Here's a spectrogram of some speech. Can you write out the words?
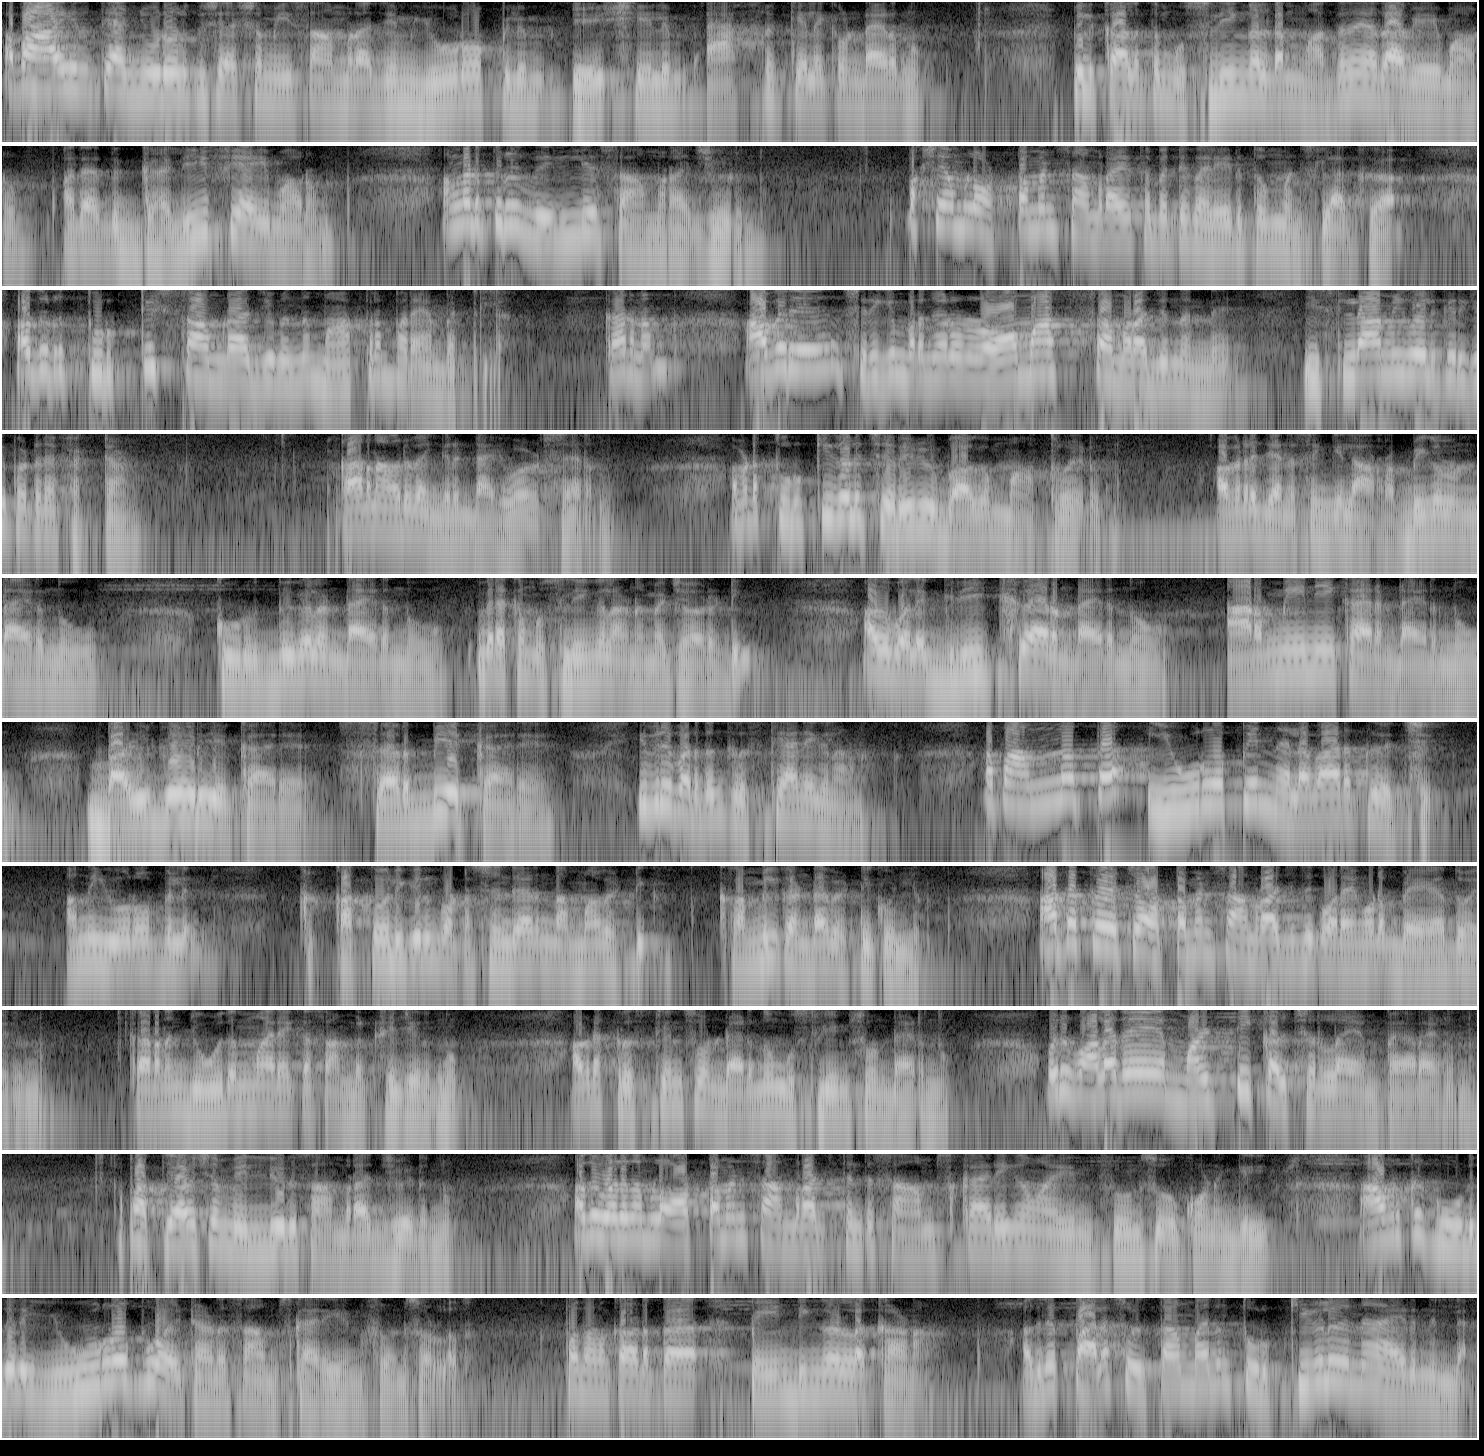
അപ്പോൾ ആയിരത്തി അഞ്ഞൂറുകൾക്ക് ശേഷം ഈ സാമ്രാജ്യം യൂറോപ്പിലും ഏഷ്യയിലും ആഫ്രിക്കയിലൊക്കെ ഉണ്ടായിരുന്നു. പിൽക്കാലത്ത് മുസ്ലിങ്ങളുടെ മതനേതാവിയായി മാറും അതായത് ഖലീഫയായി മാറും. അങ്ങനത്തെ ഒരു വലിയ സാമ്രാജ്യമായിരുന്നു. പക്ഷേ നമ്മൾ ഒട്ടമൻ സാമ്രാജ്യത്തെ പറ്റി വിലയിരുത്തുമ്പോൾ മനസ്സിലാക്കുക അതൊരു തുർക്കിഷ് സാമ്രാജ്യം എന്ന് മാത്രം പറയാൻ പറ്റില്ല. കാരണം അവർ ശരിക്കും പറഞ്ഞ റോമാസ് സാമ്രാജ്യം തന്നെ ഇസ്ലാമികവൽക്കരിക്കപ്പെട്ട ഒരു എഫക്റ്റാണ് കാരണം അവർ ഭയങ്കര ഡൈവേഴ്സ് ആയിരുന്നു. അവിടെ തുർക്കികൾ ചെറിയൊരു വിഭാഗം മാത്രമായിരുന്നു. അവരുടെ ജനസംഖ്യയിൽ അറബികളുണ്ടായിരുന്നു കുർദുകളുണ്ടായിരുന്നു ഇവരൊക്കെ മുസ്ലിങ്ങളാണ് മെജോറിറ്റി അതുപോലെ ഗ്രീക്കുകാരുണ്ടായിരുന്നു അർമേനിയക്കാരുണ്ടായിരുന്നു ബൾഗേറിയക്കാർ സെർബിയക്കാർ ഇവർ പലതും ക്രിസ്ത്യാനികളാണ്. അപ്പോൾ അന്നത്തെ യൂറോപ്യൻ നിലവാരത്തിൽ വെച്ച് അന്ന് യൂറോപ്പിൽ കത്തോലിക്കലും പ്രൊട്ടസ്റ്റന്റുകാരും തമ്മ വെട്ടി തമ്മിൽ കണ്ട വെട്ടിക്കൊല്ലും. അതൊക്കെ വെച്ച് ഒട്ടമൻ സാമ്രാജ്യത്തിൽ കുറേ കൂടെ ഭേദമായിരുന്നു. കാരണം ജൂതന്മാരെയൊക്കെ സംരക്ഷിച്ചിരുന്നു. അവിടെ ക്രിസ്ത്യൻസും ഉണ്ടായിരുന്നു മുസ്ലിംസും ഉണ്ടായിരുന്നു. ഒരു വളരെ മൾട്ടി കൾച്ചറലായ എംപയർ ആയിരുന്നു. അപ്പോൾ അത്യാവശ്യം വലിയൊരു സാമ്രാജ്യമായിരുന്നു അതുപോലെ നമ്മൾ ഓട്ടോമൻ സാമ്രാജ്യത്തിന്റെ സാംസ്കാരികമായ ഇൻഫ്ലുവൻസ് നോക്കുകയാണെങ്കിൽ അവർക്ക് കൂടുതൽ യൂറോപ്പുമായിട്ടാണ് സാംസ്കാരിക ഇൻഫ്ലുവൻസ് ഉള്ളത്. അപ്പോൾ നമുക്ക് അവിടുത്തെ പെയിന്റിങ്ങുകളിലൊക്കെ കാണാം. അതിൽ പല സുൽത്താന്മാരും തുർക്കികൾ തന്നെ ആയിരുന്നില്ല.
